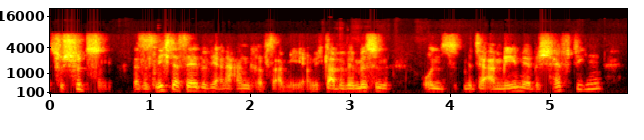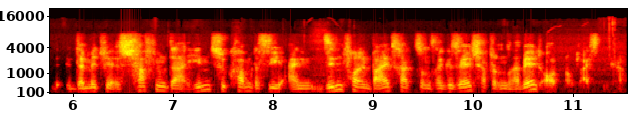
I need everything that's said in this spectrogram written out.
zu schützen. Das ist nicht dasselbe wie eine Angriffsarmee. Und ich glaube, wir müssen uns mit der Armee mehr beschäftigen, damit wir es schaffen, dahin zu kommen, dass sie einen sinnvollen Beitrag zu unserer Gesellschaft und unserer Weltordnung leisten kann.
